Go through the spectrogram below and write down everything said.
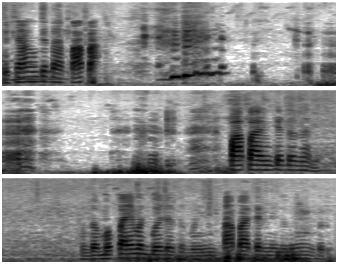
પછી હું કહેતા પાપા. પાપા એમ કહેતો હતા ને. હું તો બપ્પા એમ જ બોલ્યો હતો પણ પાપા કરીને તો હું કરું.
